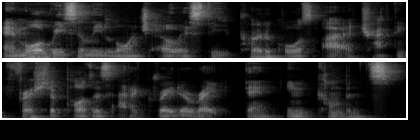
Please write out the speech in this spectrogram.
And more recently launched LSD protocols are attracting fresh deposits at a greater rate than incumbents.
